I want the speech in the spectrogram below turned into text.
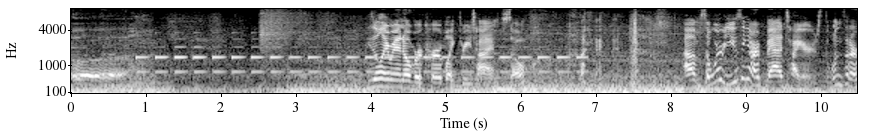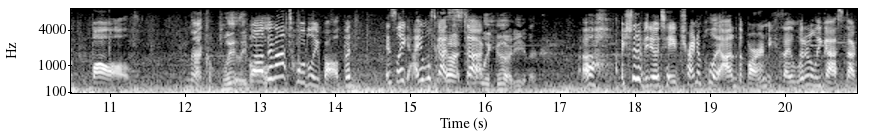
Ugh. He's only ran over a curb like three times, so. um, so we're using our bad tires, the ones that are bald. Not completely bald. Well, they're not totally bald, but it's like I almost got not stuck. totally good either. Ugh, I should have videotaped trying to pull it out of the barn because I literally got stuck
